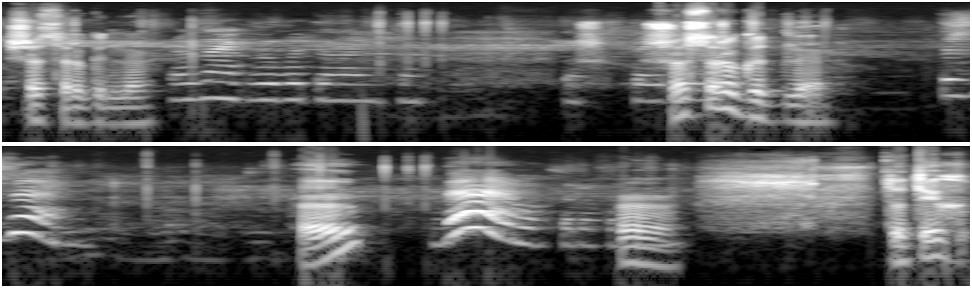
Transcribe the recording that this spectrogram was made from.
Що 41? Я знаю, як робити навіть. Що 41? Це ж дерево. А? Дерево А. То тих,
